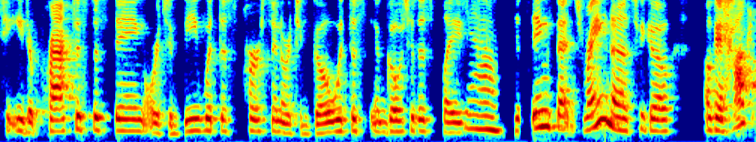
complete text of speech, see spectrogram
to either practice this thing or to be with this person or to go with this go to this place yeah. the things that drain us we go okay how can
